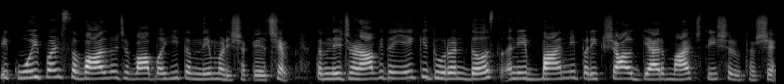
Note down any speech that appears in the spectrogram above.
એ કોઈ પણ સવાલનો જવાબ અહીં તમને મળી શકે છે. તમને જણાવી દઈએ કે ધોરણ દસ અને બારની પરીક્ષા અગિયાર માર્ચથી શરૂ થશે.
